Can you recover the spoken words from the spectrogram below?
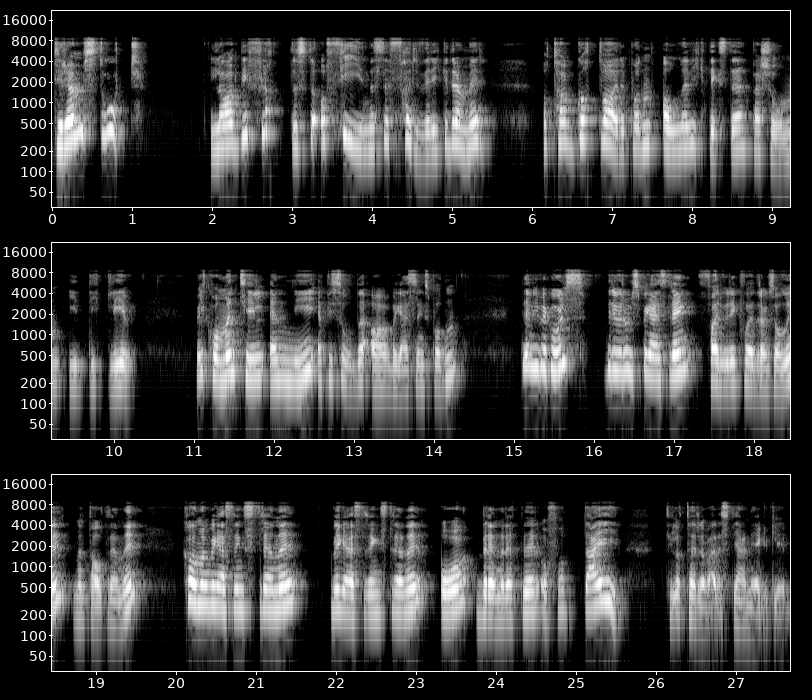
Drøm stort. Lag de flotteste og fineste farverike drømmer. Og ta godt vare på den aller viktigste personen i ditt liv. Velkommen til en ny episode av Begeistringspodden. Det er Vibeke Ols. Driver Ols Begeistring. Farverik foredragsholder. Mentaltrener. Kaller meg begeistringstrener. Begeistringstrener. Og brenner etter å få deg til å tørre å være stjerne i eget liv.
